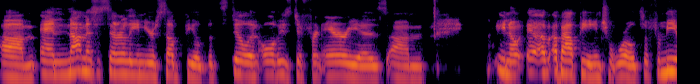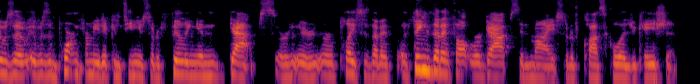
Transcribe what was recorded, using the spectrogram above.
um, and not necessarily in your subfield, but still in all these different areas. Um, you know about the ancient world so for me it was a, it was important for me to continue sort of filling in gaps or, or, or places that i things that i thought were gaps in my sort of classical education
